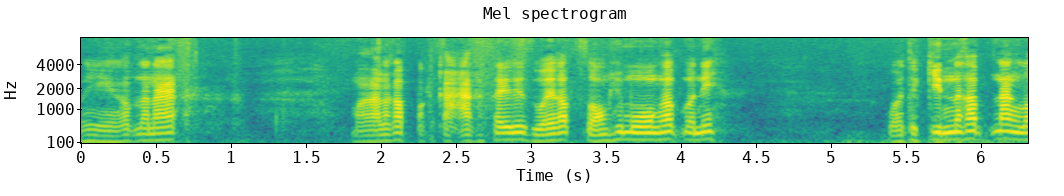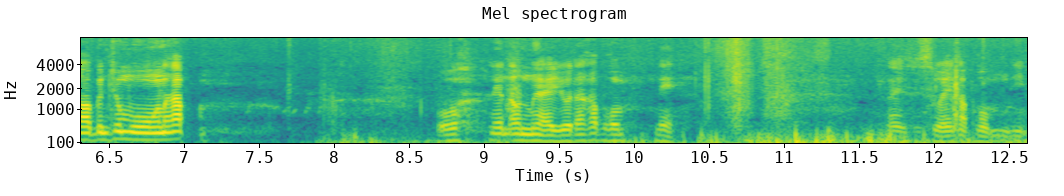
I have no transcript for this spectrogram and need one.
นี่ครับนานามาแล้วครับปากกาใส่สวยๆครับสองชั่วโมงครับวันนี้กว่าจะกินนะครับ นั่งรอเป็นชั่วโมงนะครับ โอ้เล่นเอาเหนื่อยอยู่นะครับ ผมนี่ใส่สวยๆครับผมนี่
